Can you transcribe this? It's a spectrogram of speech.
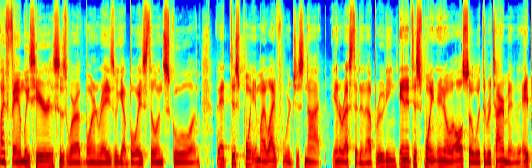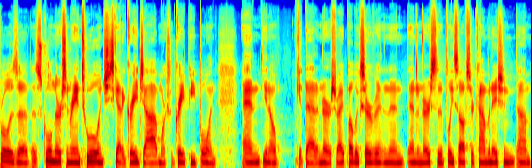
my family's here. This is where I was born and raised. We got boys still in school. At this point in my life, we're just not interested in uprooting. And at this point, you know, also with the retirement, April is a, a school nurse in Rantoul, and she's got a great job, works with great people, and and you know, get that a nurse right public servant and then and a nurse and a police officer combination um,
